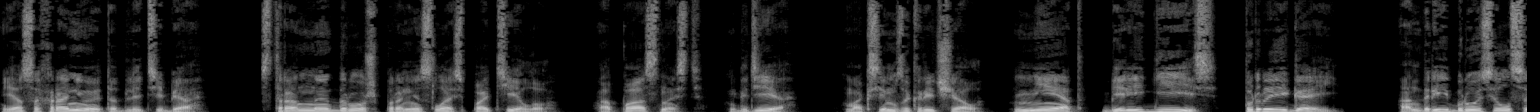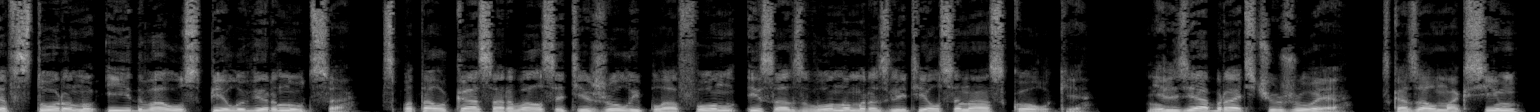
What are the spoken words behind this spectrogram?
«Я сохраню это для тебя». Странная дрожь пронеслась по телу. «Опасность? Где?» Максим закричал. «Нет, берегись! Прыгай!» Андрей бросился в сторону и едва успел увернуться. С потолка сорвался тяжелый плафон и со звоном разлетелся на осколки. «Нельзя брать чужое», — сказал Максим,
